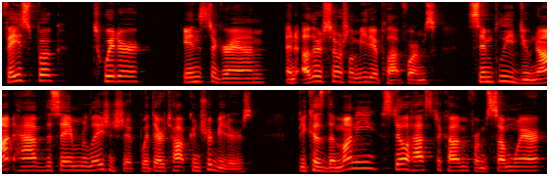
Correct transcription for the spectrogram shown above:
Facebook, Twitter, Instagram, and other social media platforms simply do not have the same relationship with their top contributors because the money still has to come from somewhere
